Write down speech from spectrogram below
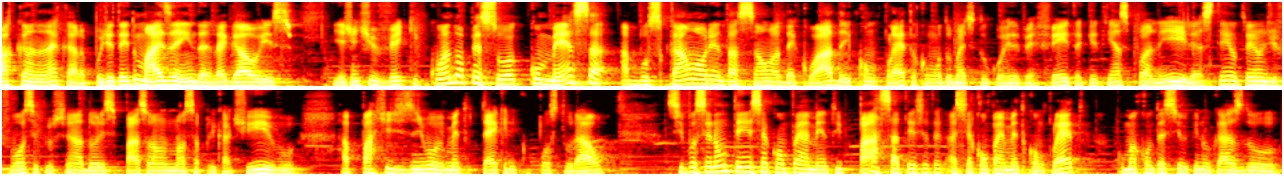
Bacana, né, cara? Podia ter ido mais ainda, legal isso. E a gente vê que quando a pessoa começa a buscar uma orientação adequada e completa, como a do método Corrida Perfeita, que tem as planilhas, tem o treino de força que os treinadores passam no nosso aplicativo, a parte de desenvolvimento técnico postural, se você não tem esse acompanhamento e passa a ter esse acompanhamento completo, como aconteceu aqui no caso do,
